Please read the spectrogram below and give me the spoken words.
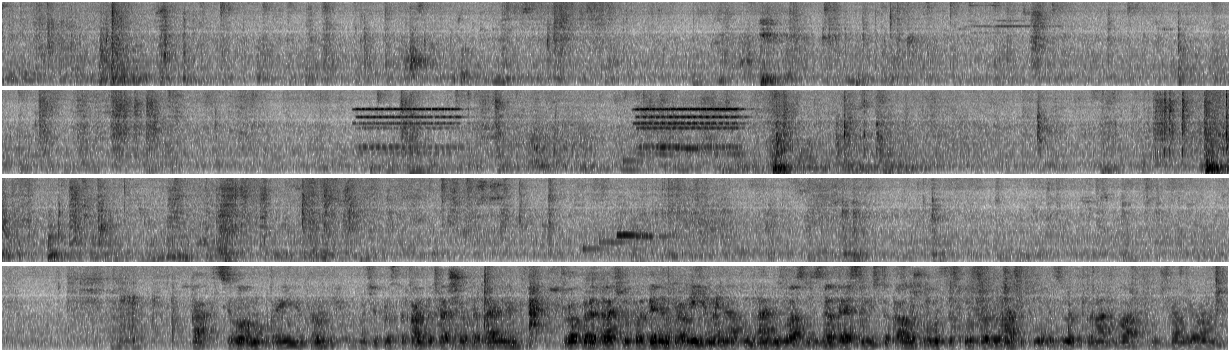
Цілому прийнято. Отже, приступаємо до першого питання. Про передачу оперативного управління майна комунальну власність за адресою місто Калуш, вулиця Стуса 11, вулиця Литвина 2. Олександр Іванович.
